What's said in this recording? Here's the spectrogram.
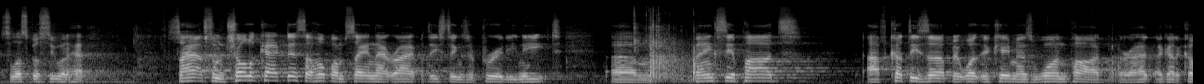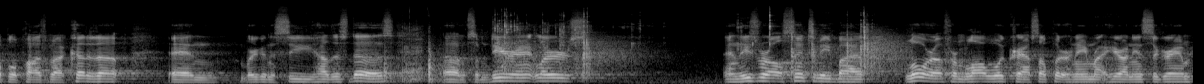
So let's go see what I have. So I have some cholla cactus. I hope I'm saying that right, but these things are pretty neat. Um, Banksia pods. I've cut these up. It was it came as one pod, or I, I got a couple of pods, but I cut it up, and we're gonna see how this does. Um, some deer antlers, and these were all sent to me by Laura from Lau Woodcrafts. I'll put her name right here on Instagram.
